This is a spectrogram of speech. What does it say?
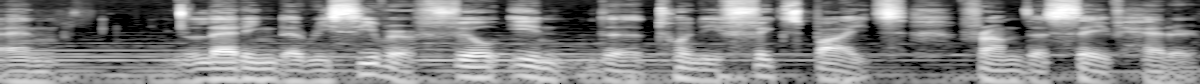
and letting the receiver fill in the 20 fixed bytes from the saved header.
